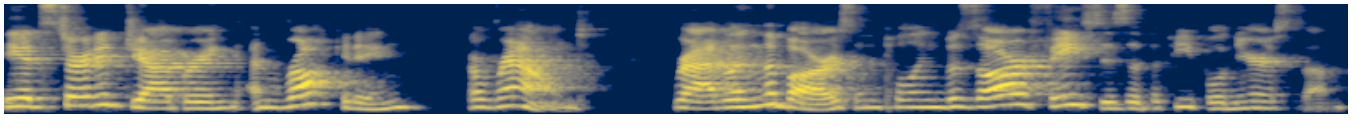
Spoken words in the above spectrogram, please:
they had started jabbering and rocketing around, rattling the bars and pulling bizarre faces at the people nearest them.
